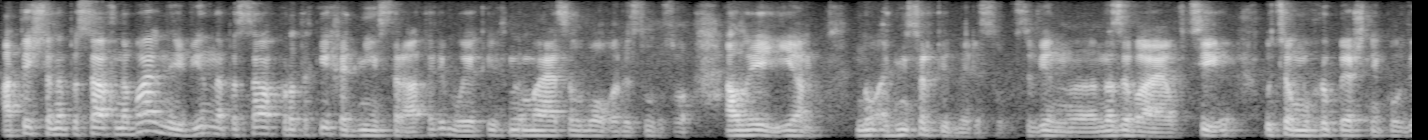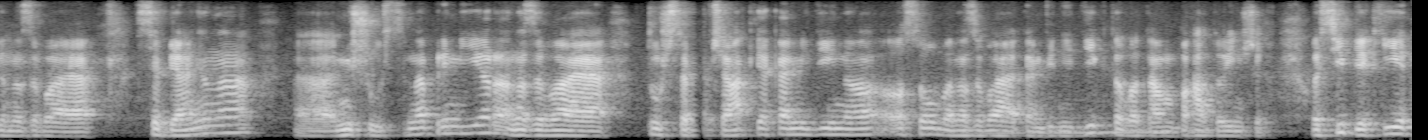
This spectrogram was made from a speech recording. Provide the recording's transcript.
А те, що написав Навальний, він написав про таких адміністраторів, у яких немає силового ресурсу, але є ну адміністративний ресурс. Він е, називає в ці у цьому групешнику. Він називає Собяніна, е, Мішустіна прем'єра, називає ту ж Собчак, яка медійна особа, називає там Венедіктова, там багато інших осіб, які е,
